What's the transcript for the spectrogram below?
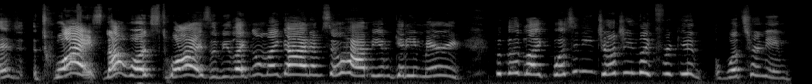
and twice, not once, twice, and be like, "Oh my god, I'm so happy, I'm getting married." But then, like, wasn't he judging like freaking what's her name,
